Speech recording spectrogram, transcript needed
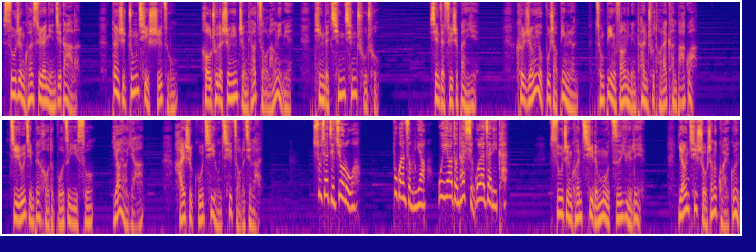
苏振宽虽然年纪大了，但是中气十足，吼出的声音整条走廊里面听得清清楚楚。现在虽是半夜，可仍有不少病人从病房里面探出头来看八卦。季如锦被吼得脖子一缩，咬咬牙，还是鼓起勇气走了进来。苏小姐救了我，不管怎么样，我也要等她醒过来再离开。苏振宽气得目眦欲裂，扬起手上的拐棍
